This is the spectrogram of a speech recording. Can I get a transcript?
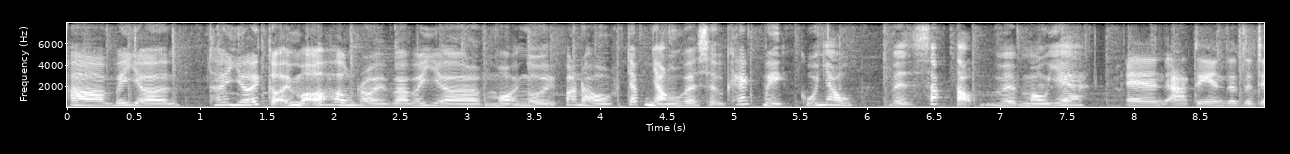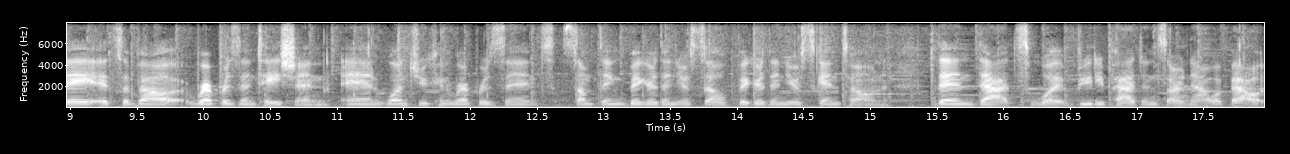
à, bây giờ thế giới cởi mở hơn rồi và bây giờ mọi người bắt đầu chấp nhận về sự khác biệt của nhau về sắc tộc về màu da And at the end of the day, it's about representation. And once you can represent something bigger than yourself, bigger than your skin tone, then that's what beauty pageants are now about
